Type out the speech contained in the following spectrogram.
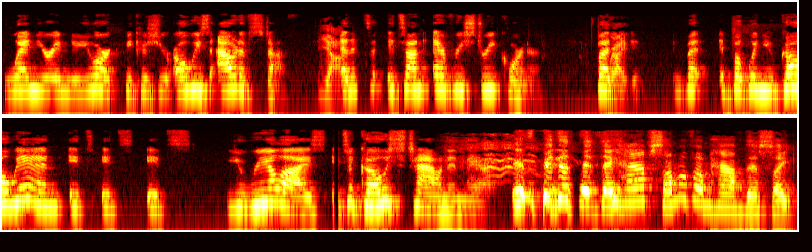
when you're in New York because you're always out of stuff. Yeah. And it's it's on every street corner. But right. but but when you go in, it's it's it's you realize it's a ghost town in there. it, it, they have some of them have this like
